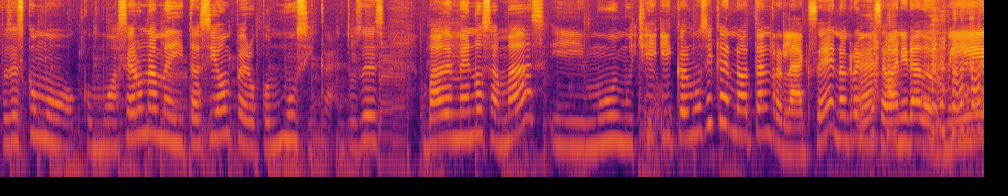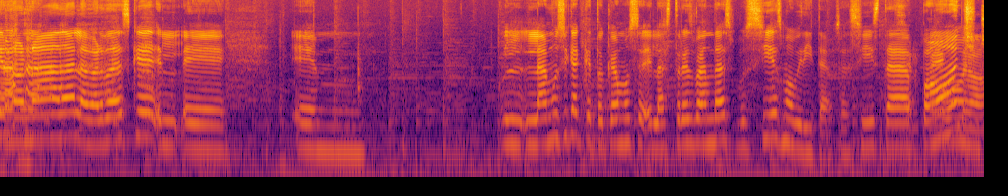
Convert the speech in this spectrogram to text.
pues es como, como hacer una meditación, pero con música. Entonces, va de menos a más y muy, muy chido. Y, y con música no tan relax, ¿eh? No crean que se van a ir a dormir, no nada. La verdad es que eh, em, la música que tocamos, eh, las tres bandas, pues sí es movidita. O sea, sí está punch.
